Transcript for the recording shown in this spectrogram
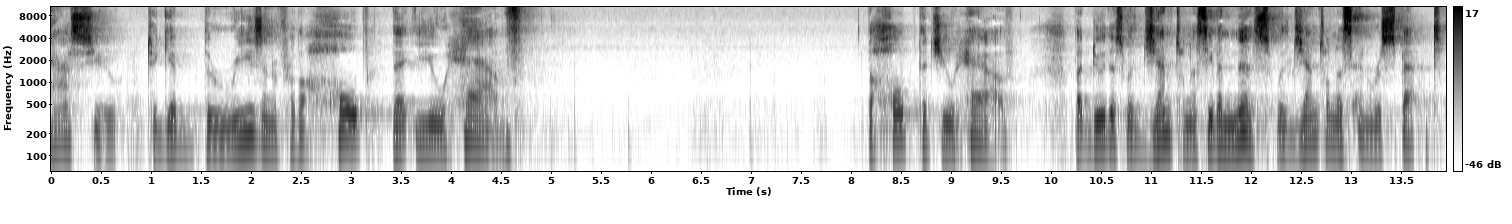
asks you to give the reason for the hope that you have. The hope that you have. But do this with gentleness, even this with gentleness and respect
